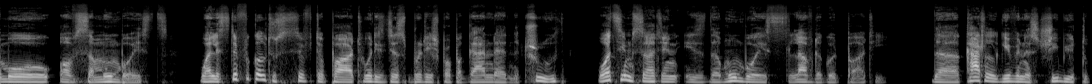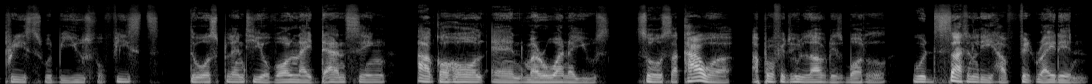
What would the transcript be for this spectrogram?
MO of some Mumboists. While it's difficult to sift apart what is just British propaganda and the truth, what seems certain is the Mumboists loved a good party. The cattle given as tribute to priests would be used for feasts. There was plenty of all night dancing, alcohol, and marijuana use. So Sakawa, a prophet who loved his bottle, would certainly have fit right in.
